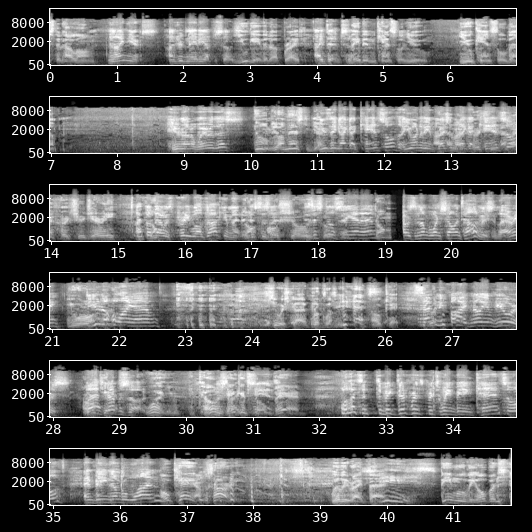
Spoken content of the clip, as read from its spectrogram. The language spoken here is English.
lasted how long? Nine years, 180 episodes. You gave it up, right? I did. So. They didn't cancel you. You canceled them. You're not aware of this? No, I'm, I'm asking you. You think I got canceled? Are you under the impression Have that I got canceled? You? Have I hurt you, Jerry? I thought Don't- that was pretty well documented. don't This is a, shows is this still. CNN? Don't- I was the number one show on television, Larry. You were Do all- you know who I am? Jewish guy, Brooklyn. Yes. Okay. 75 million viewers. Last Okay. episode. What? You don't was take like it so bad. Well, that's a, the big difference between being canceled and being number one. Okay, I'm sorry. we'll be right back. Jeez. Bee Movie opens.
